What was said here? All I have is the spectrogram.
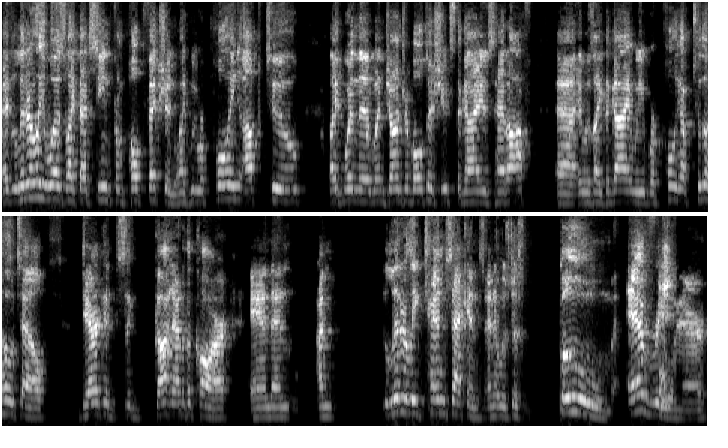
it literally was like that scene from Pulp Fiction. Like we were pulling up to like when the when John Travolta shoots the guy's head off. Uh, it was like the guy we were pulling up to the hotel. Derek had gotten out of the car, and then I'm literally ten seconds, and it was just boom everywhere.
